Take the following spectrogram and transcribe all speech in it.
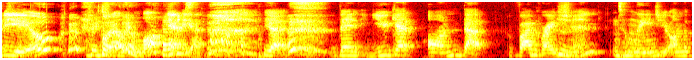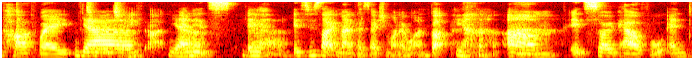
feel, Well, that was a lot. yeah, yeah, yeah. Then you get on that vibration to Mhm. lead you on the pathway Yeah. to achieve that. Yeah. And it's eh, Yeah. it's just like manifestation 101. But Yeah. um, it's so powerful. And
